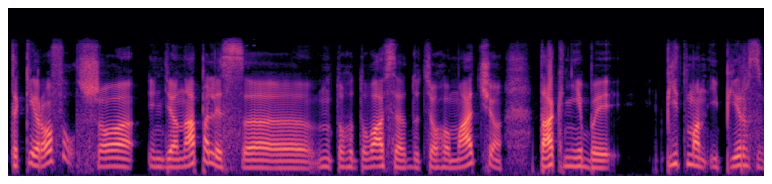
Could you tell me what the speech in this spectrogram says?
такий рофл, що Індіанаполіс ну, готувався до цього матчу, так ніби Пітман і Пірс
